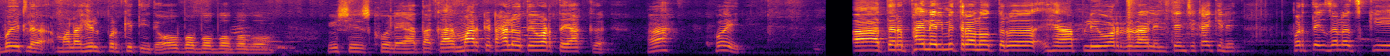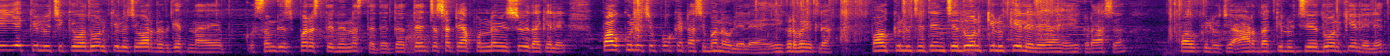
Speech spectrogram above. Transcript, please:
बघितलं मला हेल्पर किती येते. ओ बो बो बो बो बो. विशेष खोल आहे. आता काय मार्केट हलवतंय वाटतंय अक्क हा? होय. तर फायनल मित्रांनो तर ह्या आपली ऑर्डर आलेली त्यांचे काय केले प्रत्येक जणच की एक किलोची किंवा दोन किलोची ऑर्डर घेत नाही. समजेच परिस्थिती नसतात तर त्यांच्यासाठी आपण नवीन सुविधा केलेली पाव किलोचे पॉकेट असे बनवलेले आहे. इकडे बघितलं. पाव किलोचे त्यांचे दोन किलो केलेले आहे. इकडं असं. पाव किलोचे अर्धा किलोचे दोन केलेले आहेत.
